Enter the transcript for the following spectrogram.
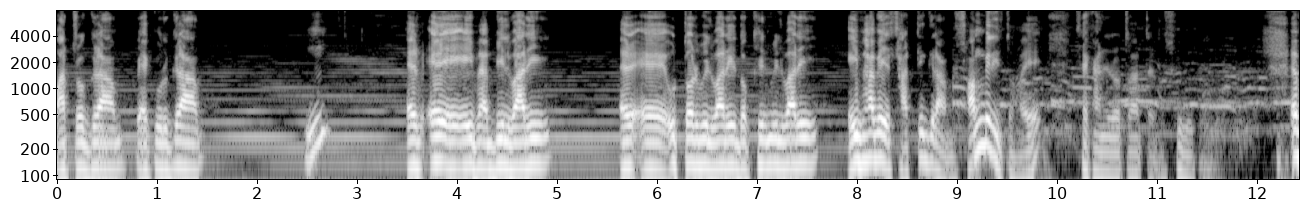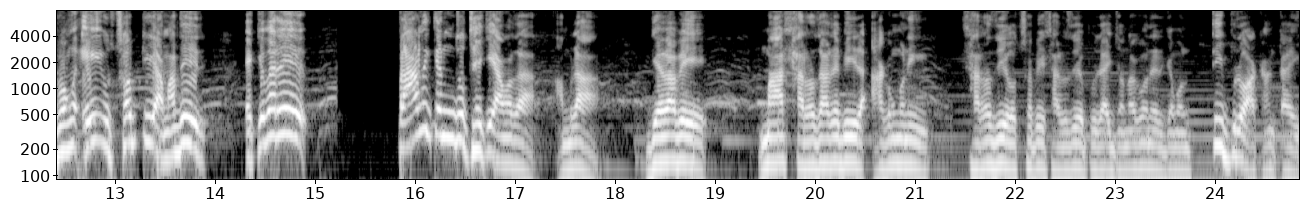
পাত্রগ্রাম পেকুর গ্রাম এইভাবে বিলবাড়ি উত্তর বিলবাড়ি, দক্ষিণ বিলবাড়ি, এইভাবে সাতটি গ্রাম সম্মিলিত হয়ে সেখানে রথযাত্রাটি শুরু করল। এবং এই উৎসবটি আমাদের একেবারে প্রাণকেন্দ্র থেকে আমরা আমরা যেভাবে মা সারদা দেবীর আগমনে, শারদীয় উৎসবে শারদীয় পূজায় জনগণের যেমন তীব্র আকাঙ্ক্ষায়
